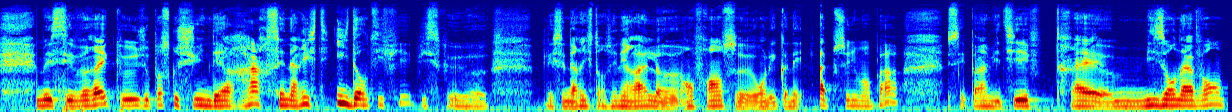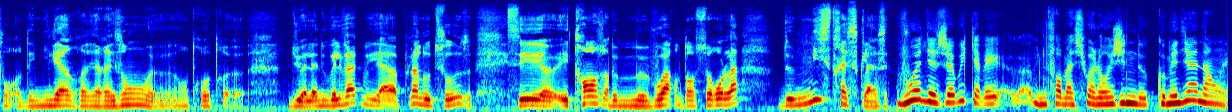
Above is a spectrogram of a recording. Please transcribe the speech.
Mais c'est vrai que je pense que je suis une des rares scénaristes identifiées, puisque les scénaristes en général euh, en France, euh, on les connaît absolument pas. C'est pas un métier très euh, mis en avant pour des milliards de raisons, entre autres dû à la nouvelle vague, mais il y a plein d'autres choses. C'est étrange de me voir dans ce rôle-là de mistress class. Vous, Agnès Jaoui, qui avez une formation à l'origine de comédienne, hein,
